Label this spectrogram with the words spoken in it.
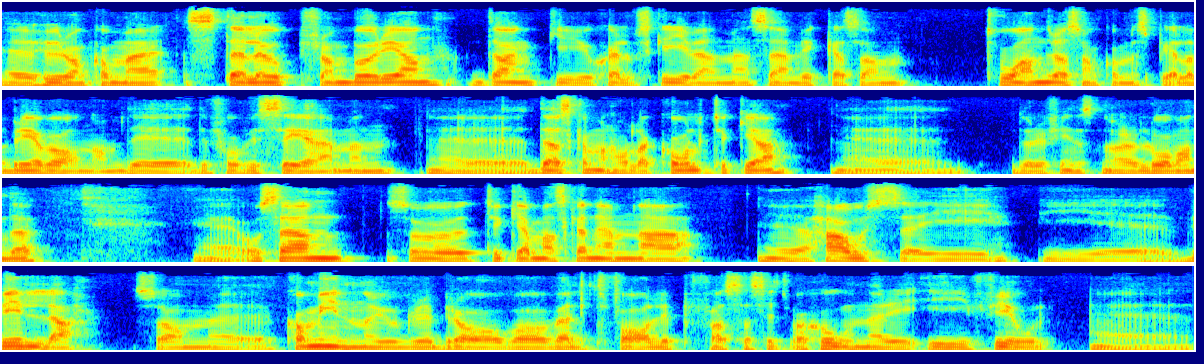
eh, hur de kommer ställa upp från början. Dunk är ju självskriven men sen vilka som två andra som kommer spela bredvid honom, det, det får vi se. Men eh, där ska man hålla koll tycker jag, eh, då det finns några lovande. Eh, och sen så tycker jag man ska nämna eh, House i, i eh, Villa som eh, kom in och gjorde det bra och var väldigt farlig på fasta situationer i, i fjol. Eh,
